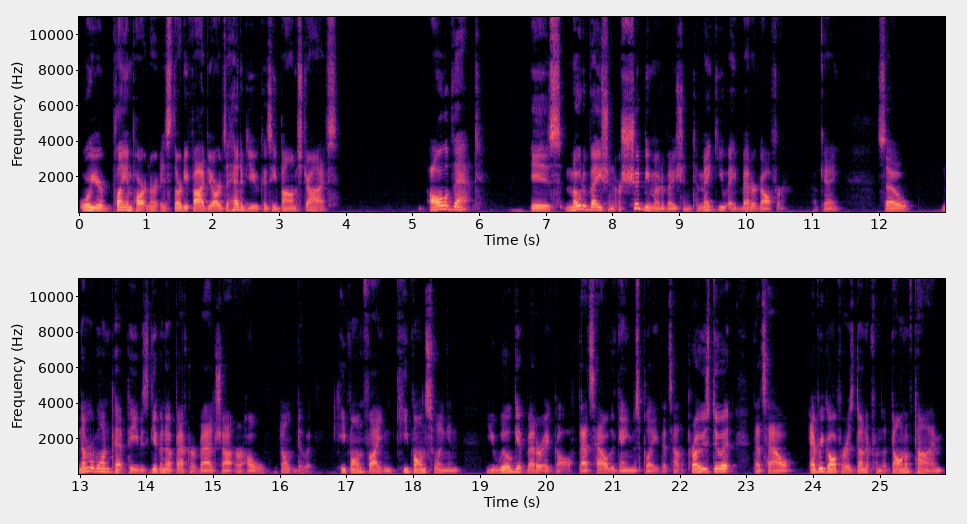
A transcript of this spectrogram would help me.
Or your playing partner is 35 yards ahead of you because he bombs drives. All of that is motivation or should be motivation to make you a better golfer. Okay? So, number one pet peeve is giving up after a bad shot or hole. Don't do it. Keep on fighting, keep on swinging. You will get better at golf. That's how the game is played. That's how the pros do it. That's how every golfer has done it from the dawn of time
